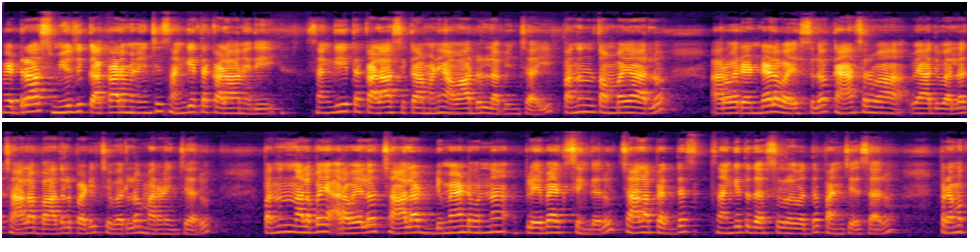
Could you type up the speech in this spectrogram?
మెడ్రాస్ మ్యూజిక్ అకాడమీ నుంచి సంగీత కళానిధి. సంగీత కళాశిఖామణి అవార్డులు లభించాయి. పంతొమ్మిది వందల తొంభై ఆరులో అరవై రెండేళ్ళ వయసులో క్యాన్సర్ వ్యాధి వల్ల చాలా బాధలు పడి చివరిలో మరణించారు. పంతొమ్మిది నలభై అరవైలో చాలా డిమాండ్ ఉన్న ప్లేబ్యాక్ సింగరు చాలా పెద్ద సంగీత దర్శకుల వద్ద పనిచేశారు. ప్రముఖ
